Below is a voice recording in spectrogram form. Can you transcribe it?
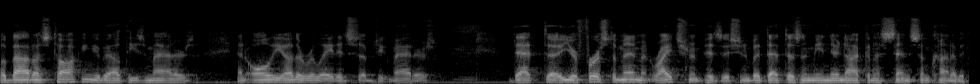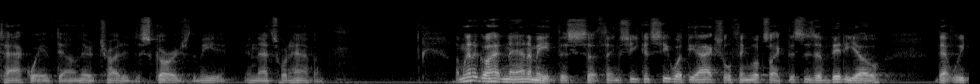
about us talking about these matters and all the other related subject matters that uh, your First Amendment rights in position, but that doesn't mean they're not going to send some kind of attack wave down there to try to discourage the meeting. And that's what happened. I'm going to go ahead and animate this uh, thing so you can see what the actual thing looks like. This is a video that we,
